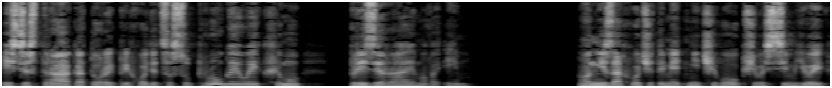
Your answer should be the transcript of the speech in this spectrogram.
и сестра которой приходится супругой Уикхему, презираемого им. Он не захочет иметь ничего общего с семьей,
